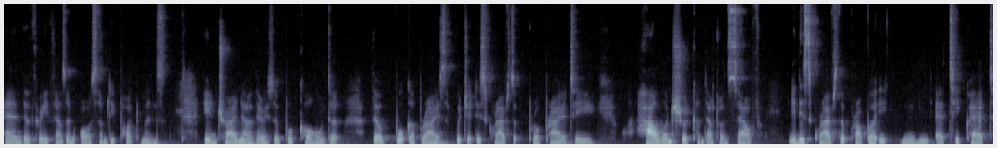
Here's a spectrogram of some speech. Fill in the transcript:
and 3,000 awesome deportments. In China, there is a book called The Book of Rites, which describes propriety, how one should conduct oneself. It describes the proper etiquette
